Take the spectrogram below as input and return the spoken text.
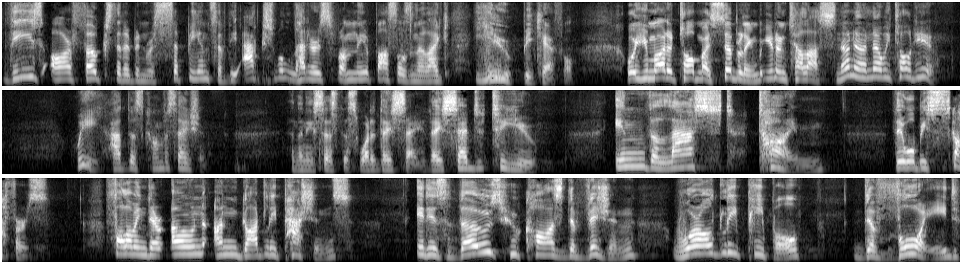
These are folks that have been recipients of the actual letters from the apostles, and they're like, you be careful. Well, you might have told my sibling, but you didn't tell us. No, no, no, we told you. We had this conversation. And then he says this What did they say? They said to you, In the last time, there will be scoffers, following their own ungodly passions. It is those who cause division, worldly people, devoid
